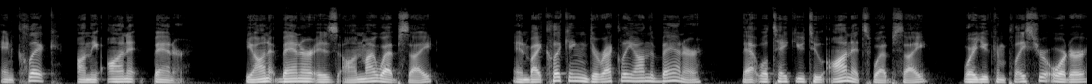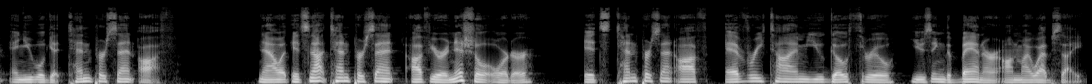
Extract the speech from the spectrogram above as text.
and click on the Onnit banner. The Onnit banner is on my website, and by clicking directly on the banner, that will take you to Onnit's website where you can place your order and you will get 10% off. Now, it's not 10% off your initial order, it's 10% off every time you go through using the banner on my website.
